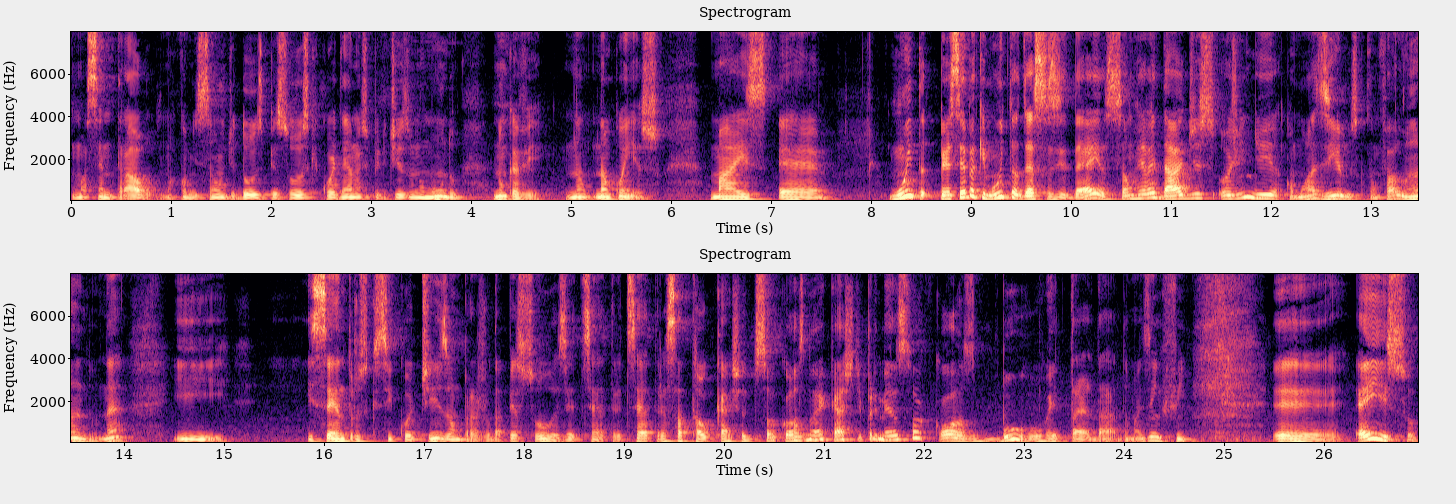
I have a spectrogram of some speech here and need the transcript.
uma central, uma comissão de 12 pessoas que coordenam o espiritismo no mundo, nunca vi, não, não conheço. Mas é, muita, perceba que muitas dessas ideias são realidades hoje em dia, como asilos que estão falando, né? E, e centros que se cotizam para ajudar pessoas, etc, etc. Essa tal caixa de socorros não é caixa de primeiros socorros, burro, retardado, mas enfim. É, é isso.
